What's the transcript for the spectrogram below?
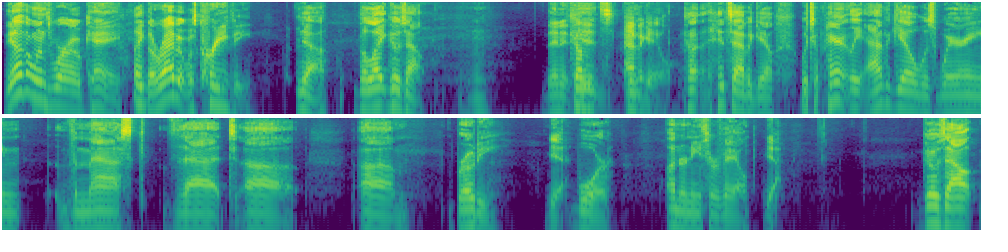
The other ones were okay. Like- the rabbit was creepy. Yeah. The light goes out. Then it Come- hits Abigail. Co- Hits Abigail, which apparently Abigail was wearing the mask that uh, um, Brody Yeah, wore underneath her veil. yeah. Goes out,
